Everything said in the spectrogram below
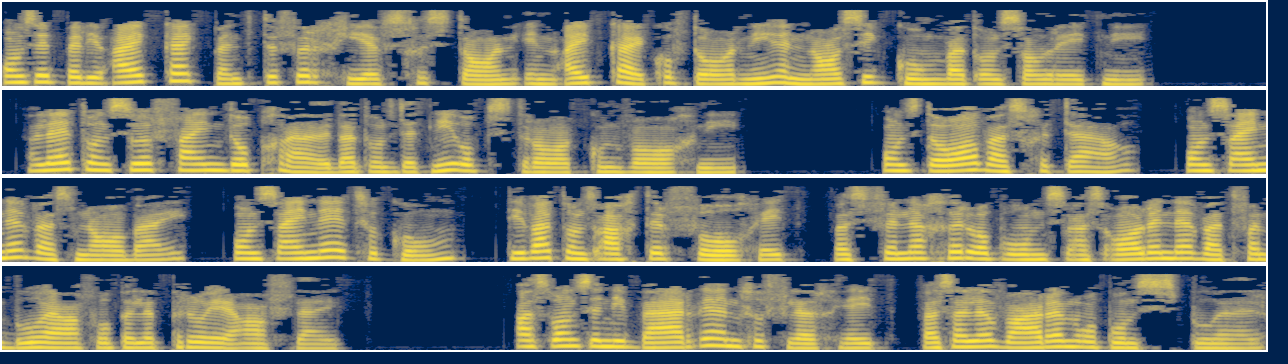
Ons het bij die uitkijkpunt te vergeefs gestaan en uitkijk of daar niet een nasie kom wat ons zal red nie. Hulle het ons so fijn opgehou dat ons dit niet op straat kon waag nie. Ons daar was getel, ons einde was nabij, ons einde het gekom, die wat ons achtervolg het, was vinniger op ons als arende wat van boe af op hulle prooi afleid. Als ons in die bergen ingevlug het, was hulle warm op ons spoor.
